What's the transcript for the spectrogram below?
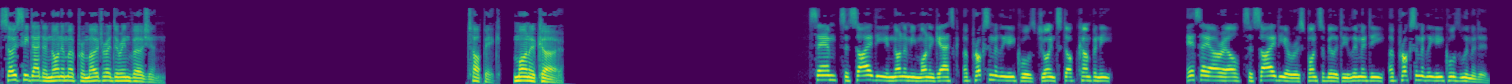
Sociedad Anónima Promotora de Inversión. Topic Monaco. SAM Society Anonyme Monégasque approximately equals joint stock company SARL Society of Responsibility Limited approximately equals limited.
